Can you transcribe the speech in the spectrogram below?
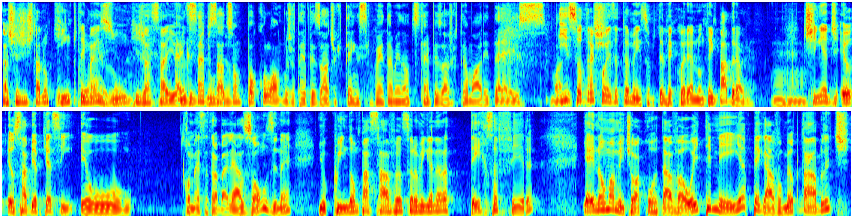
Acho que a gente tá no quinto, tem mais um que já saiu, é mas que são episódios um pouco longos. Já tem episódio que tem 50 minutos, tem episódio que tem uma hora e 10. uma hora Isso é outra 20. coisa também sobre TV coreana, não tem padrão. Uhum. Tinha eu, eu sabia porque assim, eu começo a trabalhar às 11, né? E o Queendom passava, se eu não me engano, era terça-feira. E aí normalmente eu acordava às 8 e meia, pegava o meu tablet,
